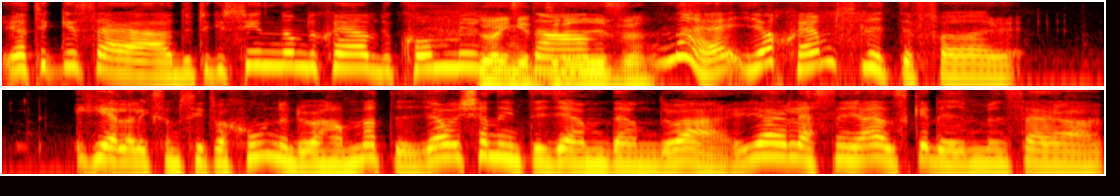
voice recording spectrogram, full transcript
Jag tycker så här, du tycker synd om dig själv, du kommer Du har inget ingenstans. driv. Nej, jag skäms lite för hela liksom, situationen du har hamnat i. Jag känner inte igen den du är. Jag är ledsen, jag älskar dig, men så här,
